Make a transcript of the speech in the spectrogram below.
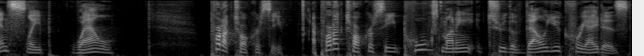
and sleep well. Productocracy. A productocracy pulls money to the value creators,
